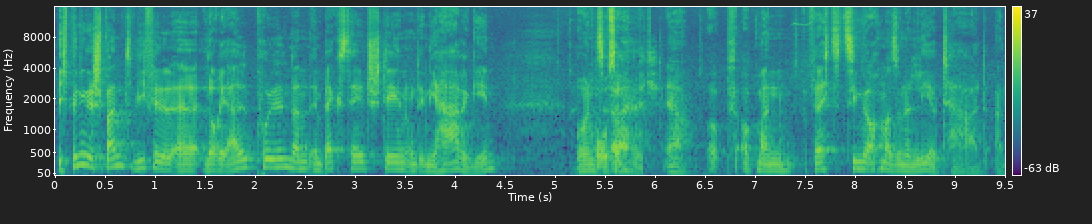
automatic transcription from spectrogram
ich bin gespannt, wie viel äh, L'Oreal-Pullen dann im Backstage stehen und in die Haare gehen. Und, Großartig. Äh, ja, ob, ob man, vielleicht ziehen wir auch mal so eine Leotard an.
